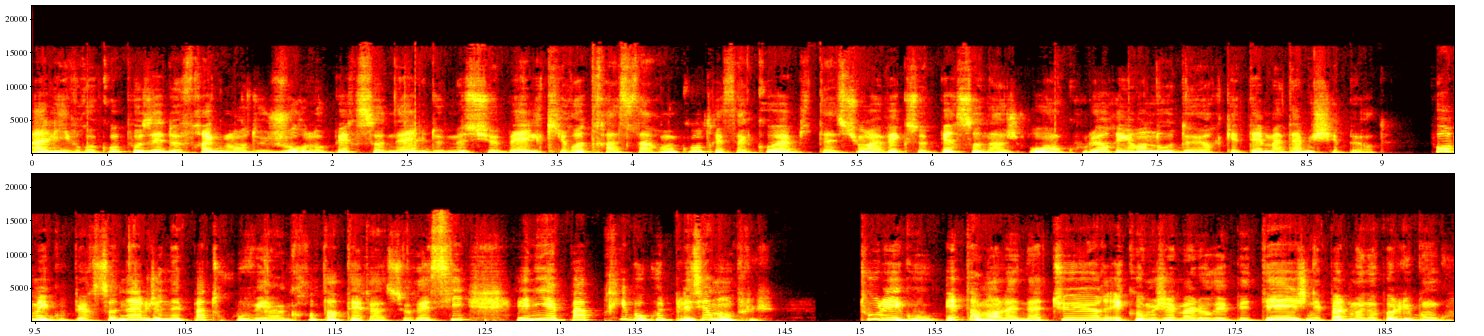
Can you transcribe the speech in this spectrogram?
Un livre composé de fragments de journaux personnels de Monsieur Bell qui retrace sa rencontre et sa cohabitation avec ce personnage haut en couleur et en odeur qu'était Madame Shepherd. Pour mes goûts personnels, je n'ai pas trouvé un grand intérêt à ce récit et n'y ai pas pris beaucoup de plaisir non plus. Tous les goûts étant dans la nature, et comme j'aime à le répéter, je n'ai pas le monopole du bon goût.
